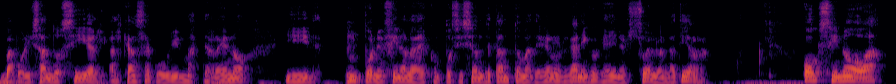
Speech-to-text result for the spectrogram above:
vaporizando sí alcanza a cubrir más terreno y pone fin a la descomposición de tanto material orgánico que hay en el suelo, en la tierra. Oxinova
